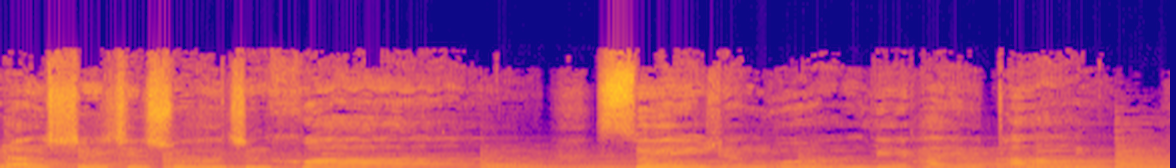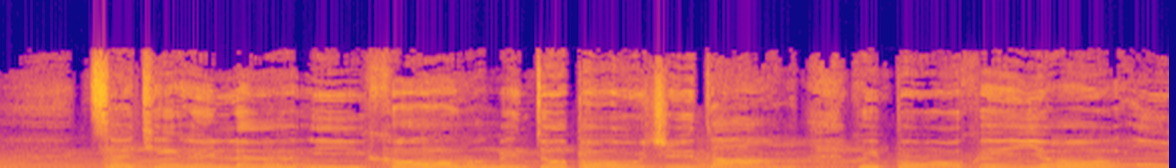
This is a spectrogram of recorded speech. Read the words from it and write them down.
让时间说真话，虽然害怕。在天黑了以后，我们都不知道会不会有以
